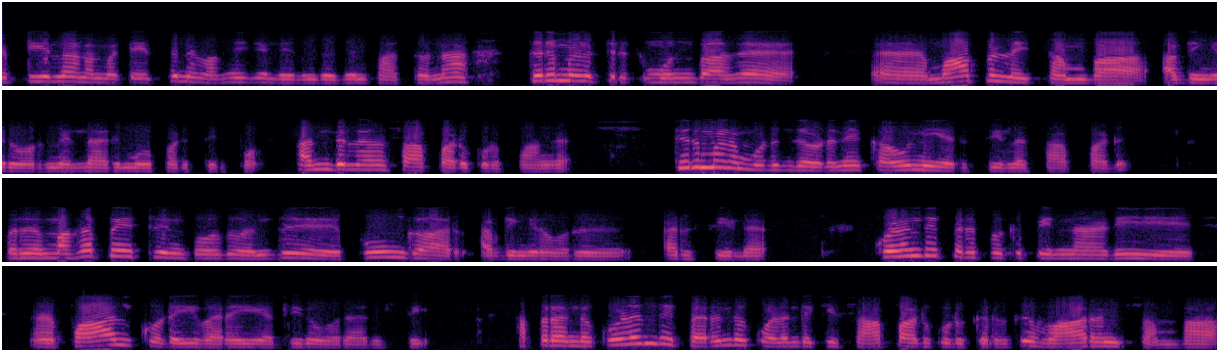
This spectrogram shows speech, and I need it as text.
எப்படியெல்லாம் நம்மகிட்ட எத்தனை வகைகள் இருந்ததுன்னு பார்த்தோம்னா திருமணத்திற்கு முன்பாக மாப்பிள்ளை சம்பா அப்படிங்கிற ஒரு நெல் அறிமுகப்படுத்தியிருப்போம். அதுல சாப்பாடு கொடுப்பாங்க. திருமணம் முடிஞ்ச உடனே கவுனி அரிசியில சாப்பாடு. ஒரு மகப்பேற்றின் போது வந்து பூங்கார் அப்படிங்கிற ஒரு அரிசியில குழந்தை பிறப்புக்கு பின்னாடி பால் குடை வரை அப்படின்னு ஒரு அரிசி. அப்புறம் அந்த குழந்தை பிறந்த குழந்தைக்கு சாப்பாடு கொடுக்கறதுக்கு வாரன் சம்பா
